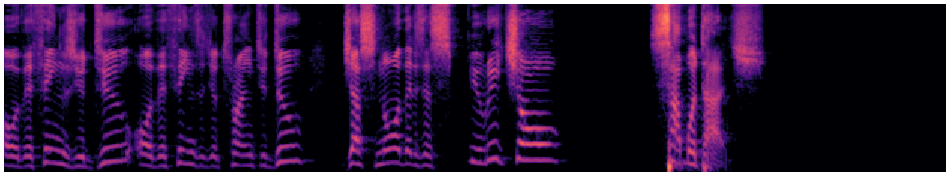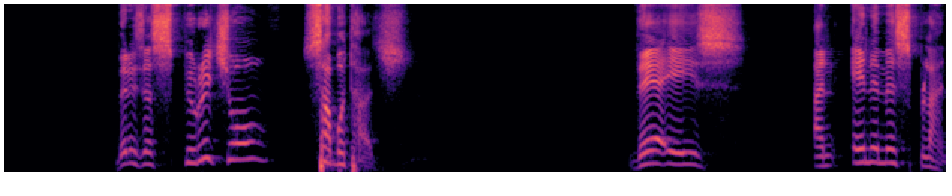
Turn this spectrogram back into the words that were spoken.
or the things you do, or the things that you're trying to do, just know there is a spiritual sabotage. There is a spiritual sabotage. There is an enemy's plan.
